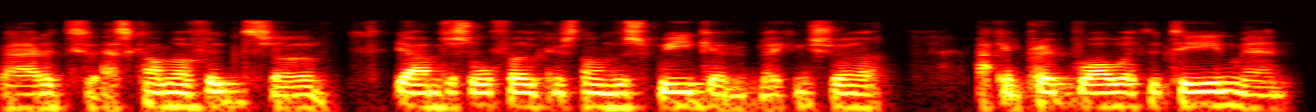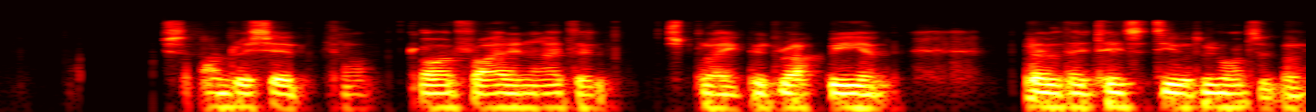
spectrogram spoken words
bad has come of it. So yeah, I'm just all focused on this week and making sure I can prep well with the team. And Andre said, you know, go on Friday night and just play good rugby and play with the intensity that we want to. But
